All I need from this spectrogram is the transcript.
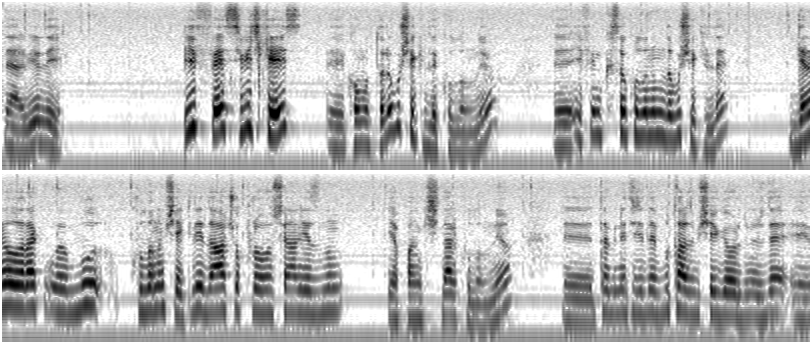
Değer 1 değil. If ve switch case e, komutları bu şekilde kullanılıyor. E, if'in kısa kullanımı da bu şekilde. Genel olarak e, bu kullanım şekli daha çok profesyonel yazılım yapan kişiler kullanılıyor. E, tabii neticede bu tarz bir şey gördüğünüzde e,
